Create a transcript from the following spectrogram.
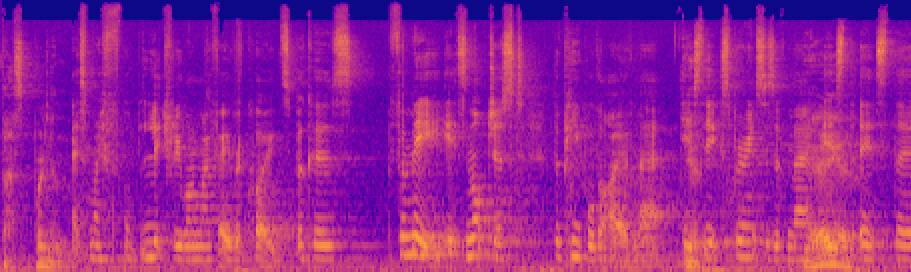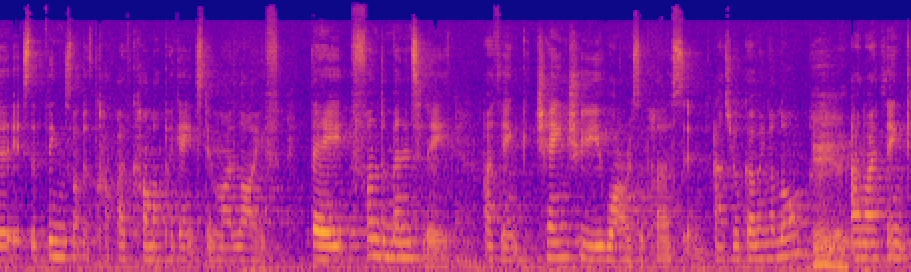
That's brilliant. It's my literally one of my favourite quotes because, for me, it's not just the people that I have met; it's Yeah. the experiences I've met. Yeah, it's, yeah. it's the it's the things that I've, come up against in my life. They fundamentally, I think, change who you are as a person as you're going along. And I think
